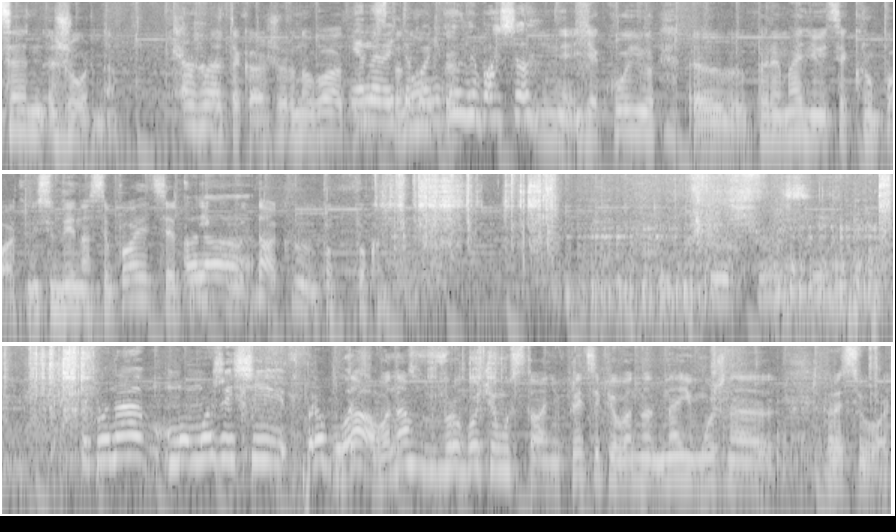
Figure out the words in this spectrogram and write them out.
Це жорна. Ага. Така жорнова Я навіть такого ніколи не бачила. якою е, перемелюється крупа. Сюди насипається і Воно- кру... да, кру... по, по... Нічого собі. Так вона м- може ще й робоча. Да, вона в робочому стані. В принципі, вона нею можна працювати.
